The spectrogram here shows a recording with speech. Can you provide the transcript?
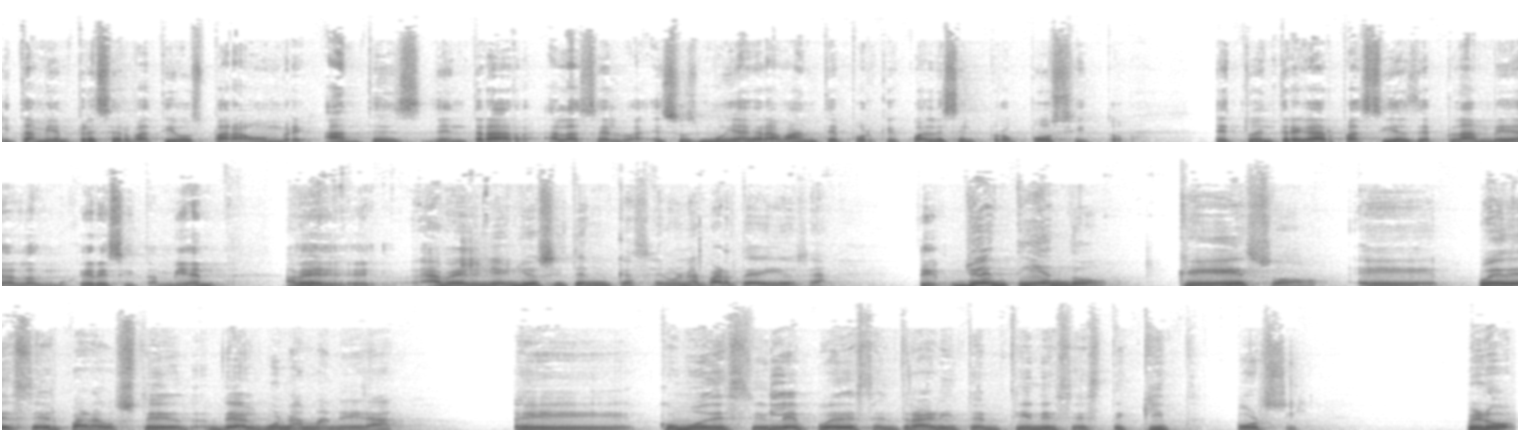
y también preservativos para hombre antes de entrar a la selva. Eso es muy agravante porque ¿cuál es el propósito? De tú entregar pastillas de plan B a las mujeres y también... A ver, eh, a ver yo, sí tengo que hacer una parte de ello. O sea, yo entiendo que eso eh, puede ser para usted de alguna manera eh, como decirle, puedes entrar y tienes este kit por sí. Pero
